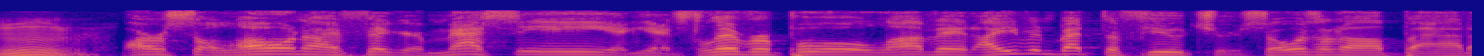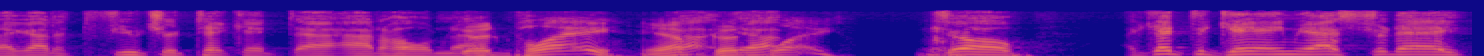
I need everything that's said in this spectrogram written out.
Mm. Barcelona, I figure Messi against Liverpool, love it. I even bet the future, so it wasn't all bad. I got a future ticket uh, at home now. Good play. Yep, Yeah, good yeah. play. So I get the game yesterday.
